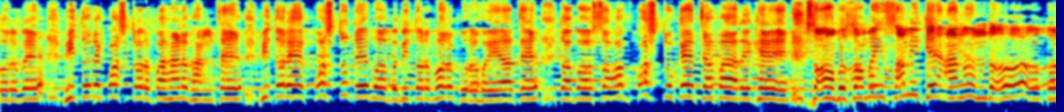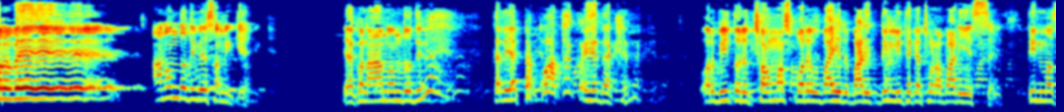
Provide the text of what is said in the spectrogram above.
করবে। ভিতরে কষ্টর পাহাড় ভাঙছে, ভিতরে কষ্টতে ভিতর ভরপুর হয়ে আছে। তব সব কষ্টকে চাপা রেখে সব সময় স্বামীকে আনন্দ করবে। আনন্দ দিবে স্বামীকে। এখন আনন্দ দিবে? তাহলে একটা কথা কহে দেখেন, ওর ভিতরে ছ মাস পরে বাহির বাড়ি দিল্লি থেকে ছোড়া বাড়ি এসছে। তিন মাস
